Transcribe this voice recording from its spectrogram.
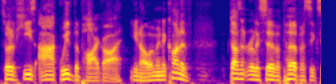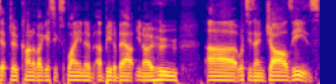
sort of his arc with the pie guy. You know, I mean, it kind of doesn't really serve a purpose except to kind of, I guess, explain a, a bit about you know who, uh, what's his name, Giles is.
